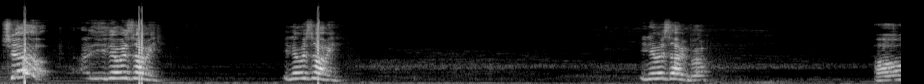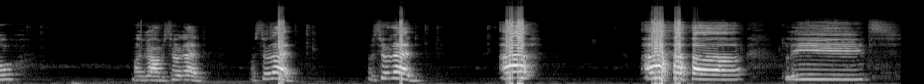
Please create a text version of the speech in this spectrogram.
Chill. You never saw me. You never saw me. You never saw me, bro. Oh. My god, I'm so dead. I'm so dead. I'm so dead. Ah! Ah! Please.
